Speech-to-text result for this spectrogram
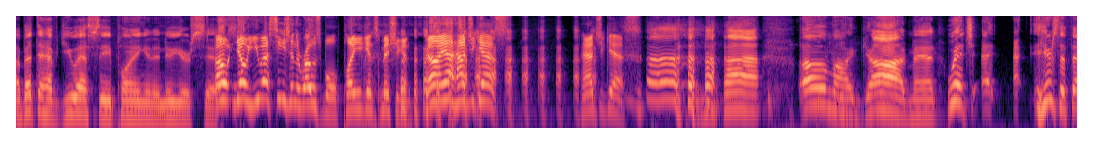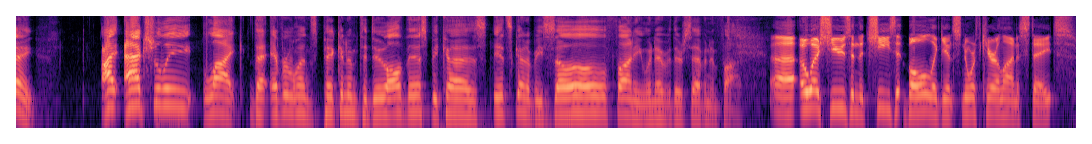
I bet they have USC playing in a New Year's Six. Oh no, USC's in the Rose Bowl playing against Michigan. oh yeah, how'd you guess? How'd you guess? oh my God, man! Which uh, uh, here's the thing. I actually like that everyone's picking them to do all this because it's going to be so funny whenever they're seven and five. Uh, OSU's in the Cheez It Bowl against North Carolina State.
